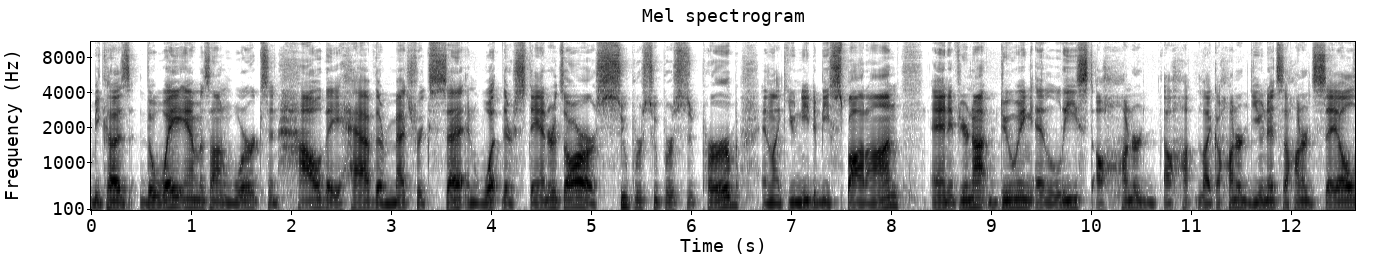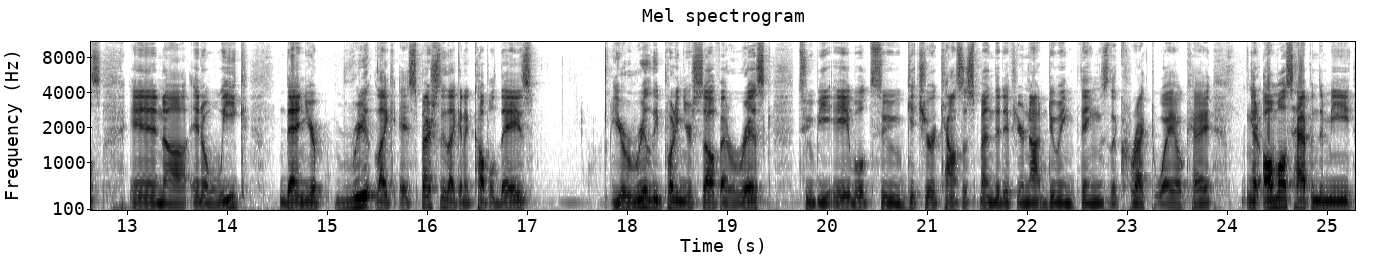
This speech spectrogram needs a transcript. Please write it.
Because the way Amazon works and how they have their metrics set and what their standards are are super, super superb, and like you need to be spot on. And if you're not doing at least a hundred, like a hundred units, a hundred sales in uh, in a week, then you're real, like especially like in a couple days you're really putting yourself at risk to be able to get your account suspended if you're not doing things the correct way, okay? It almost happened to me.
